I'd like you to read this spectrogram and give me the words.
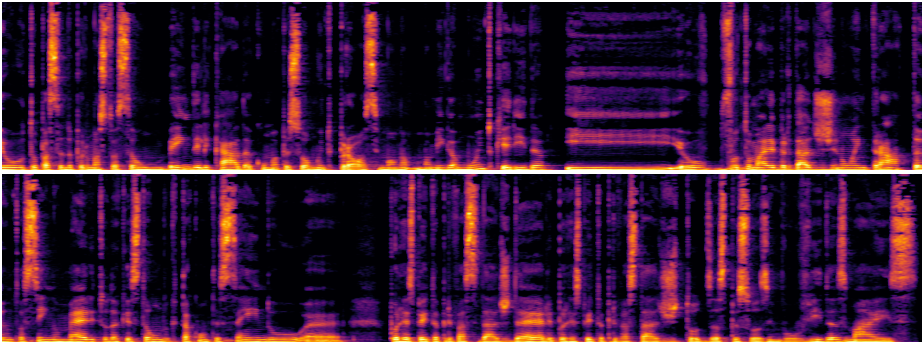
Eu estou passando por uma situação bem delicada com uma pessoa muito próxima, uma, uma, amiga muito querida, e eu vou tomar a liberdade de não entrar tanto assim no mérito da questão do que está acontecendo, é, por respeito à privacidade dela e por respeito à privacidade de todas as pessoas envolvidas, mas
